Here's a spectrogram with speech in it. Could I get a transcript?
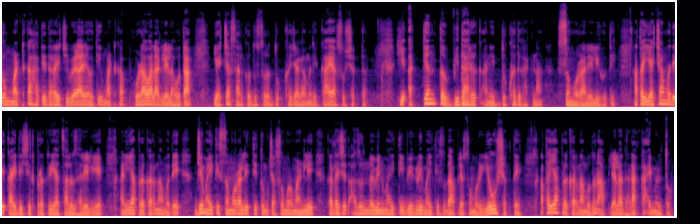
तो मटका हाती धरायची वेळ आली होती मटका फोडावा लागलेला होता. याच्यासारखं दुसरं दुःख जगामध्ये काय असू शकतं? ही अत्यंत विदारक आणि दुःखद घटना समोर आलेली होती. आता याच्यामध्ये कायदेशीर प्रक्रिया चालू झालेली आहे आणि या प्रकरणामध्ये जी माहिती समोर आली ती तुमच्यासमोर मांडली. कदाचित अजून नवीन माहिती वेगळी माहितीसुद्धा आपल्यासमोर येऊ शकते. आता या प्रकरणामधून आपल्याला धडा काय मिळतो?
